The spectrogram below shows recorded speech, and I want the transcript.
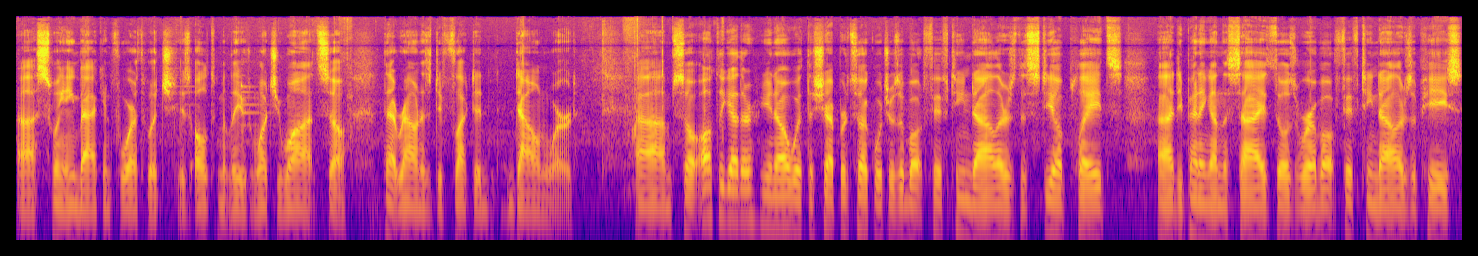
uh, swinging back and forth, which is ultimately what you want. So that round is deflected downward. Um, so altogether, you know, with the shepherd's hook, which was about $15, the steel plates, uh, depending on the size, those were about $15 a piece.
